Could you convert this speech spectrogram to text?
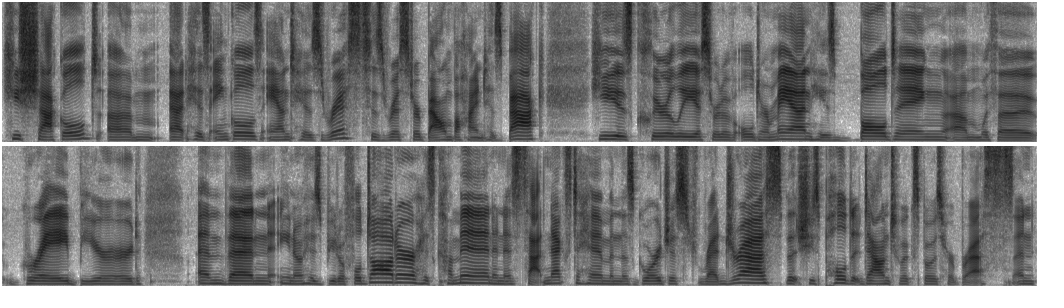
He's shackled um, at his ankles and his wrists. His wrists are bound behind his back. He is clearly a sort of older man. He's balding um, with a gray beard. And then, you know, his beautiful daughter has come in and has sat next to him in this gorgeous red dress, but she's pulled it down to expose her breasts. And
